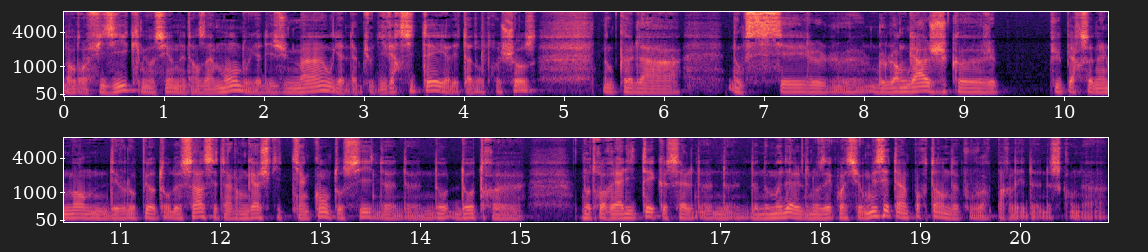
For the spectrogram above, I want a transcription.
d'ordre physique, mais aussi on est dans un monde où il y a des humains, où il y a de la biodiversité, il y a des tas d'autres choses. Donc euh, la donc c'est le, le, le, langage que j'ai pu personnellement développer autour de ça. C'est un langage qui tient compte aussi de d'autres notre réalité que celle de, de, de nos modèles, de nos équations. Mais c'était important de pouvoir parler de, de ce qu'on a,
